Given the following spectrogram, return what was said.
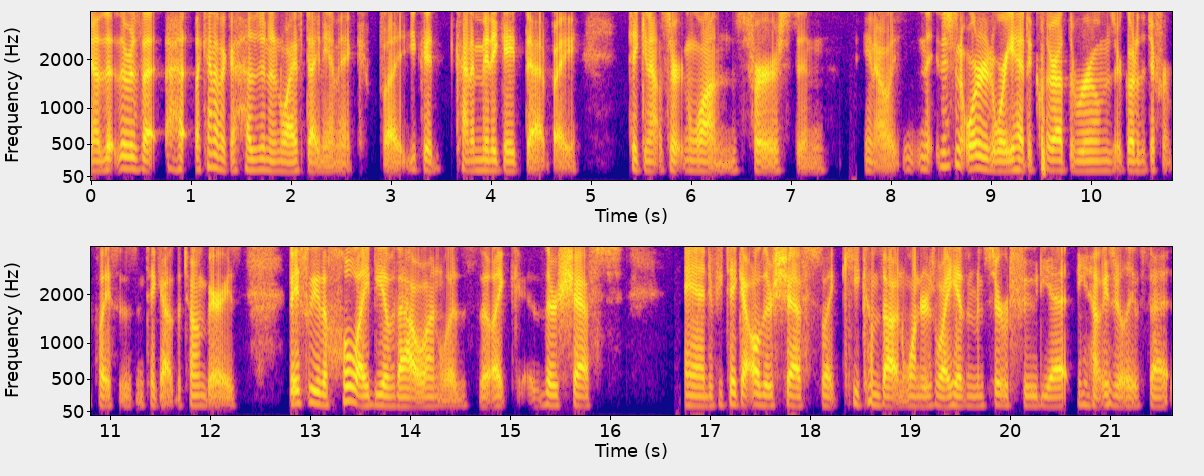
know, th- there was that like, kind of like a husband and wife dynamic. But you could kind of mitigate that by taking out certain ones first, and you know, there's an order to where you had to clear out the rooms or go to the different places and take out the Tonberries. Basically, the whole idea of that one was that like they're chefs and if you take out all their chefs, like he comes out and wonders why he hasn't been served food yet. You know, he's really upset.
